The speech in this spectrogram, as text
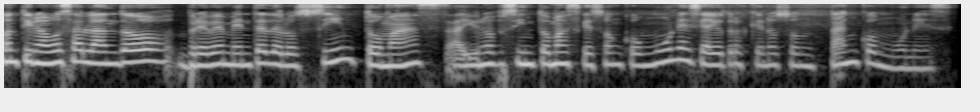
Continuamos hablando brevemente de los síntomas. Hay unos síntomas que son comunes y hay otros que no son tan comunes.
